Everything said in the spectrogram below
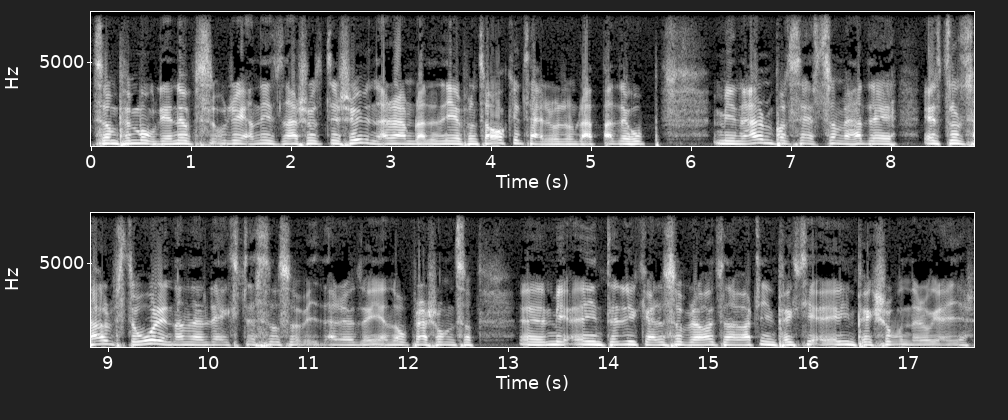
som förmodligen uppstod redan 1977 när jag ramlade ner från taket här och de lappade ihop min arm på ett sätt som jag hade ett och ett halvt år innan den läktes och så vidare. Det är en operation som eh, inte lyckades så bra utan det har varit infektioner och grejer.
